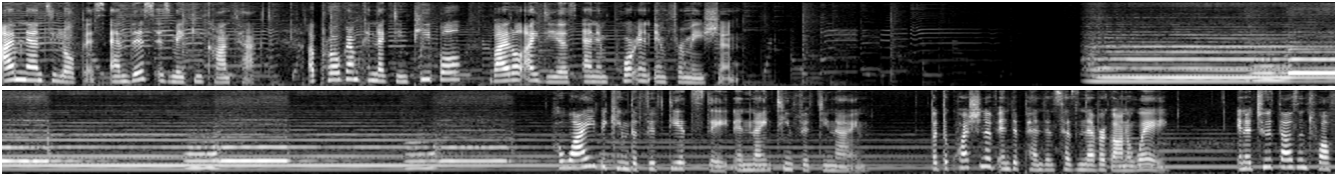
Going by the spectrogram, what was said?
I'm Nancy Lopez, and this is Making Contact, a program connecting people, vital ideas, and important information. Hawaii became the 50th state in 1959, but the question of independence has never gone away. In a 2012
